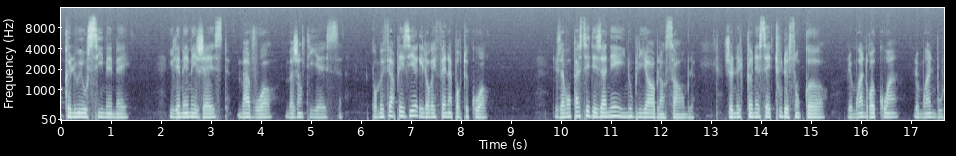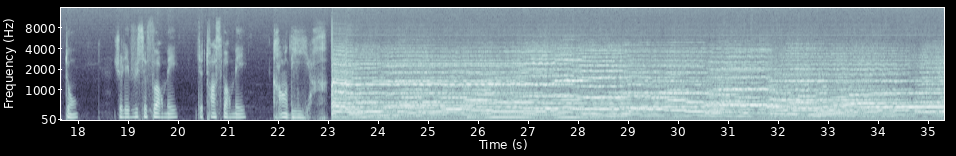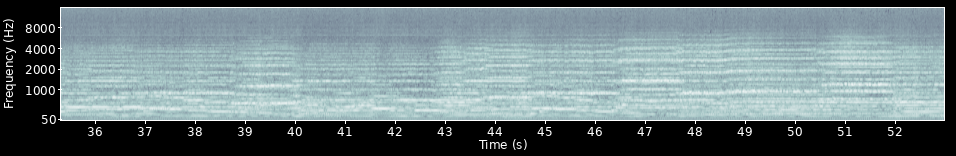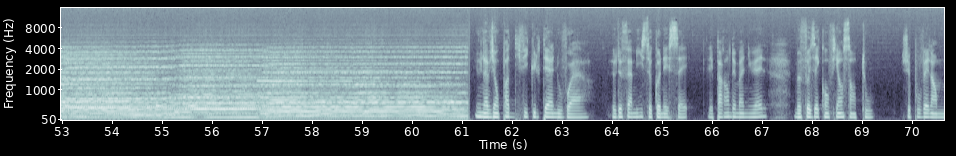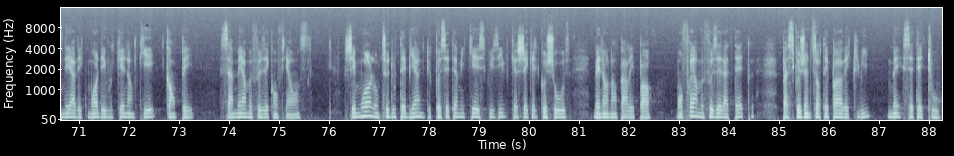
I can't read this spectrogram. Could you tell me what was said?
Que lui aussi m'aimait. Il aimait mes gestes, ma voix, ma gentillesse. Pour me faire plaisir, il aurait fait n'importe quoi. Nous avons passé des années inoubliables ensemble. Je ne connaissais tout de son corps, le moindre coin, le moindre bouton. Je l'ai vu se former, se transformer, grandir. À nous voir. Nos deux familles se connaissaient. Les parents de Manuel me faisaient confiance en tout. Je pouvais l'emmener avec moi des week-ends entiers, camper. Sa mère me faisait confiance. Chez moi, l'on se doutait bien que cette amitié exclusive cachait quelque chose, mais l'on n'en parlait pas. Mon frère me faisait la tête parce que je ne sortais pas avec lui, mais c'était tout.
